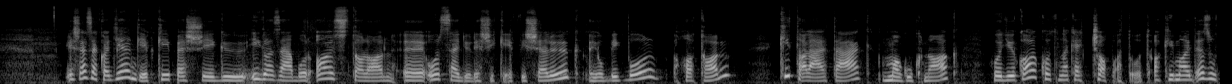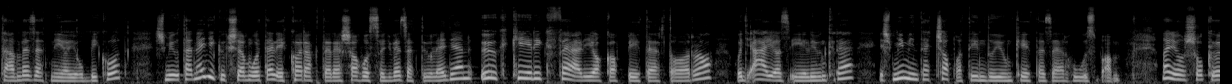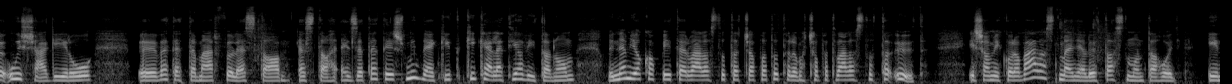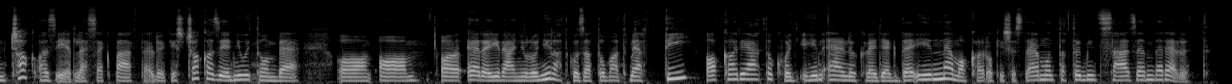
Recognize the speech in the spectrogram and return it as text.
és ezek a gyengébb képességű, igazából alsztalan országgyűlési képviselők a Jobbikból, hatan, kitalálták maguknak, hogy ők alkotnak egy csapatot, aki majd ezután vezetné a jobbikot, és miután egyikük sem volt elég karakteres ahhoz, hogy vezető legyen, ők kérik fel Jakab Pétert arra, hogy állj az élünkre, és mi mint egy csapat induljunk 2020-ban. Nagyon sok újságíró vetette már föl ezt a, ezt a helyzetet, és mindenkit ki kellett javítanom, hogy nem Jakab Péter választotta a csapatot, hanem a csapat választotta őt. És amikor a választmány előtt azt mondta, hogy én csak azért leszek pártelnök, és csak azért nyújtom be a, a, a erre irányuló nyilatkozatomat, mert ti akarjátok, hogy én elnök legyek, de én nem akarok, és ezt elmondta több mint száz ember előtt.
